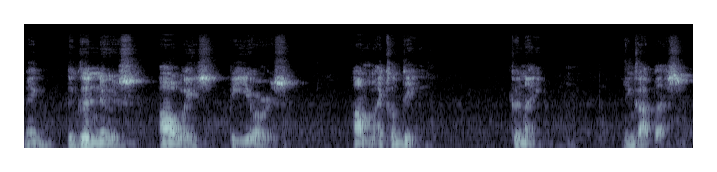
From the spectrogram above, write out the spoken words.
may the good news always be yours. I'm Michael D. Good night and God bless.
